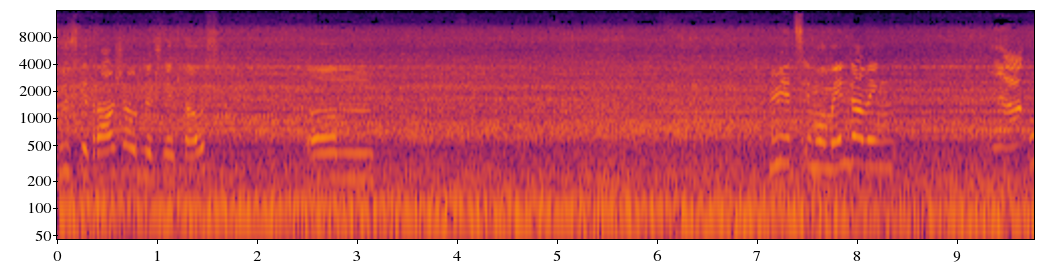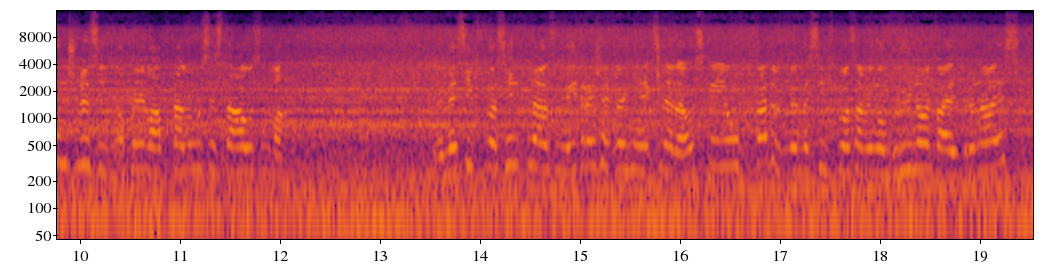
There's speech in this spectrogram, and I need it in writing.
Fuß geht raus, schaut nicht schlecht aus. Ähm ich bin jetzt im Moment ein wenig ja, unschlüssig, ob wir überhaupt da loses da außen machen. Wenn man sieht, was hinten aus dem Mähdrescher durch den Häcksel rausgejocht wird und wenn man sieht, was ein wenig am grünen Teil drinnen ist,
